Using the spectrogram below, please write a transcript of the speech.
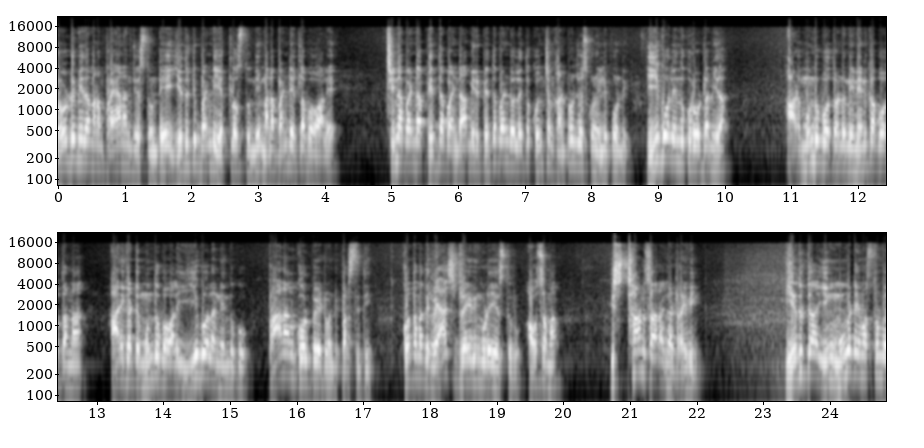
రోడ్డు మీద మనం ప్రయాణం చేస్తుంటే ఎదుటి బండి ఎట్లొస్తుంది మన బండి ఎట్లా పోవాలి? చిన్న బండ పెద్ద బండ? మీరు పెద్ద బండి వాళ్ళు అయితే కొంచెం కంట్రోల్ చేసుకొని వెళ్ళిపోండి. ఈగోలు ఎందుకు రోడ్ల మీద? ఆడు ముందు పోతుండు నేను వెనుక పోతున్నా. ఆనికంటే ముందు పోవాలి ఈగోలని ఎందుకు? ప్రాణాలు కోల్పోయేటువంటి పరిస్థితి. కొంతమంది ర్యాష్ డ్రైవింగ్ కూడా చేస్తారు అవసరమా? ఇష్టానుసారంగా డ్రైవింగ్. ఎదుట ఏం ముంగట ఏమొస్తుందో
